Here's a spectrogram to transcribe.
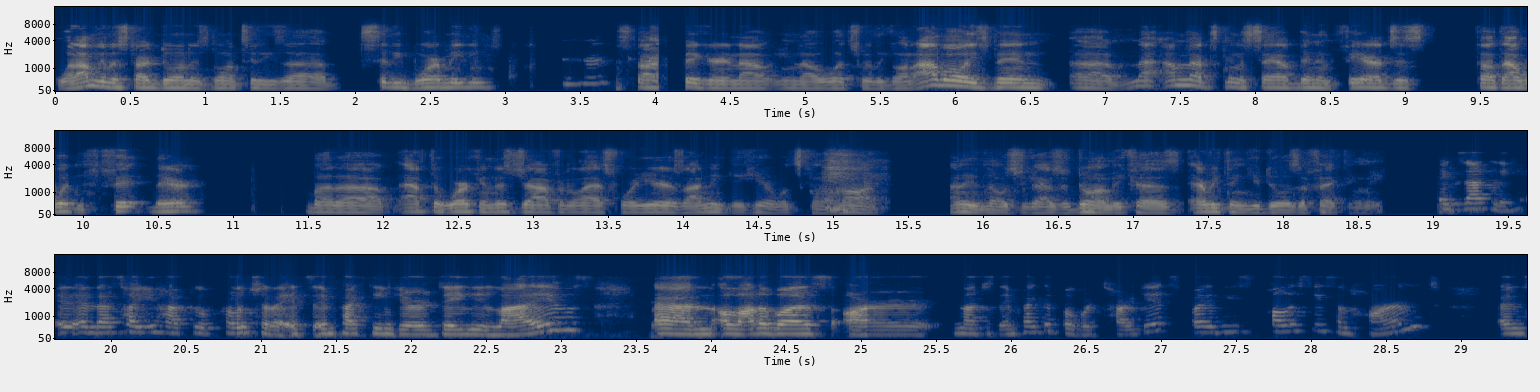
what I'm going to start doing is going to these uh, city board meetings mm-hmm. and start figuring out, you know, what's really going. on. I've always been. Uh, not, I'm not going to say I've been in fear. I just felt I wouldn't fit there. But uh, after working this job for the last four years, I need to hear what's going on. I need to know what you guys are doing because everything you do is affecting me. Exactly. And that's how you have to approach it. It's impacting your daily lives. And a lot of us are not just impacted, but we're targets by these policies and harmed. And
